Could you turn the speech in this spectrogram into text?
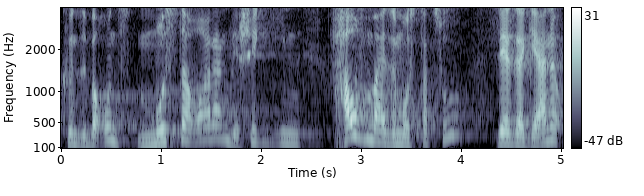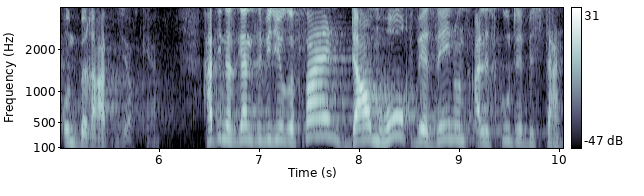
Können Sie bei uns Muster ordern. Wir schicken Ihnen haufenweise Muster zu, sehr, sehr gerne und beraten Sie auch gerne. Hat Ihnen das ganze Video gefallen? Daumen hoch, wir sehen uns, alles Gute, bis dann.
